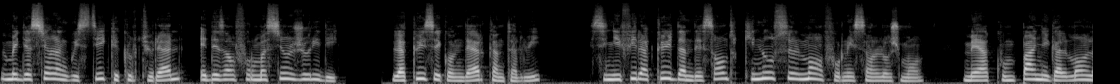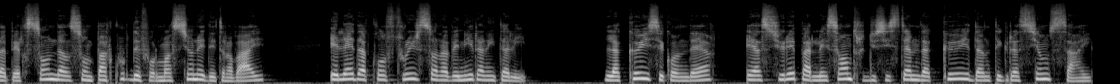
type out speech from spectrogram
une médiation linguistique et culturelle et des informations juridiques. L'accueil secondaire, quant à lui, signifie l'accueil dans des centres qui non seulement fournissent un logement, mais accompagnent également la personne dans son parcours de formation et de travail et l'aident à construire son avenir en Italie. L'accueil secondaire est assuré par les centres du système d'accueil et d'intégration SAI.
